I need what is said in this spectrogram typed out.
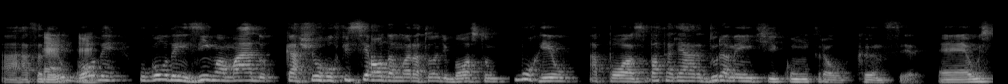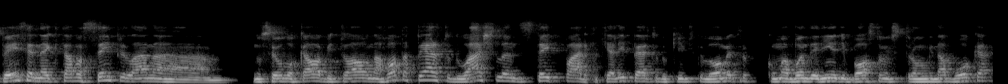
A raça dele, é, o é. Golden, é. o Goldenzinho amado, cachorro oficial da maratona de Boston, morreu após batalhar duramente contra o câncer. É, o Spencer, né, que estava sempre lá na, no seu local habitual, na rota perto do Ashland State Park, que é ali perto do quinto quilômetro, com uma bandeirinha de Boston Strong na boca,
